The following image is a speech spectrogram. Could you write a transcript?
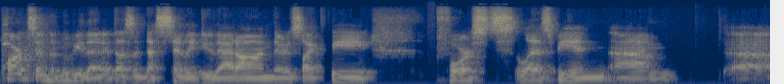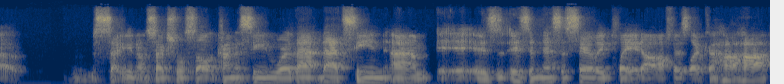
parts in the movie that it doesn't necessarily do that on. There's like the forced lesbian um, uh, you know sexual assault kind of scene where that that scene um, is isn't necessarily played off as like a haha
